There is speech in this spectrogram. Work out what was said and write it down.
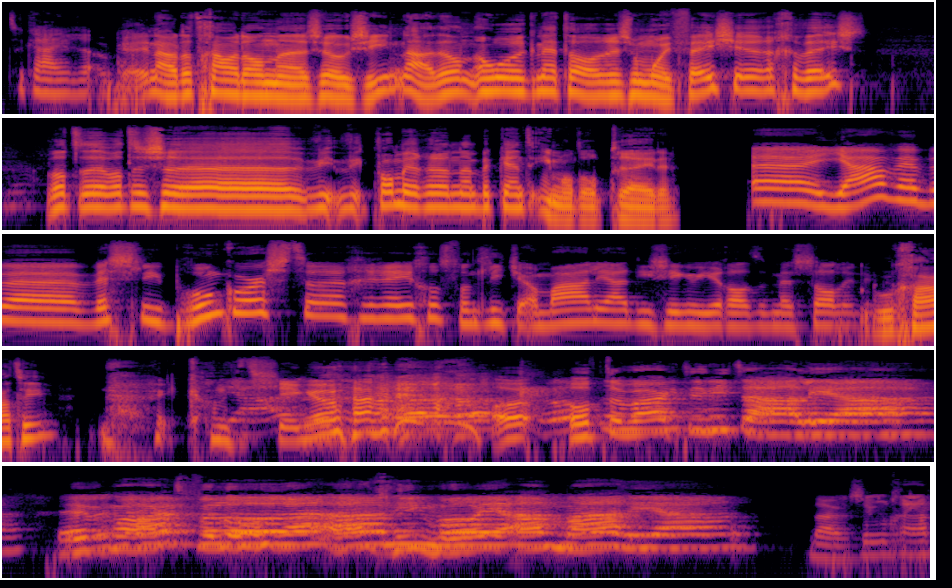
te krijgen. Oké, nou dat gaan we dan zo zien. Nou, dan hoor ik net al, er is een mooi feestje geweest. Wat, wat is, wie, kwam er een bekend iemand optreden? Eh, ja, we hebben Wesley Bronkhorst eh, geregeld van het liedje Amalia. Die zingen we hier altijd met z'n allen in de Hoe gaat hij? Ik kan niet zingen, maar... Op de markt in Italia heb ik mijn hart verloren aan die mooie Amalia. Nou, zo graag.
